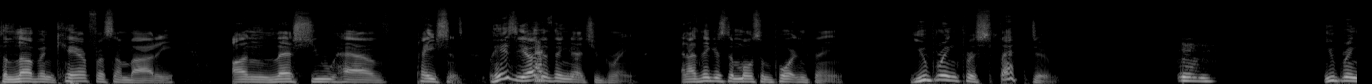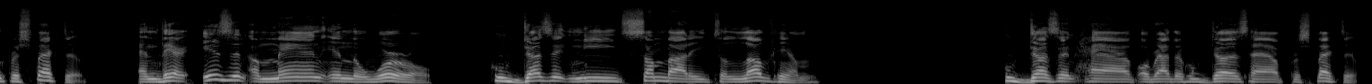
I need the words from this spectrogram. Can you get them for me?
to love and care for somebody unless you have patience. But here's the other thing that you bring, and I think it's the most important thing you bring perspective. Mm. You bring perspective. And there isn't a man in the world who doesn't need somebody to love him who doesn't have, or rather, who does have perspective.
